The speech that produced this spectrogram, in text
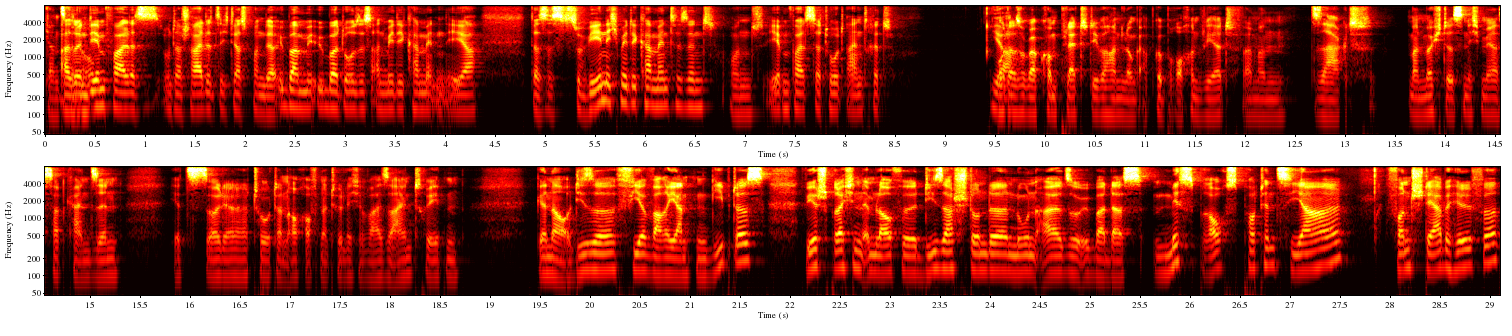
Ganz also in genau. dem Fall, das unterscheidet sich das von der Über Überdosis an Medikamenten eher, dass es zu wenig Medikamente sind und ebenfalls der Tod eintritt. Oder sogar komplett die Behandlung abgebrochen wird, weil man sagt, man möchte es nicht mehr, es hat keinen Sinn. Jetzt soll der Tod dann auch auf natürliche Weise eintreten. Genau, diese vier Varianten gibt es. Wir sprechen im Laufe dieser Stunde nun also über das Missbrauchspotenzial von Sterbehilfe.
